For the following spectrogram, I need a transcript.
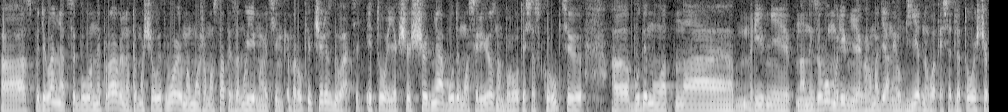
а, сподівання це було неправильно, тому що Литвою ми можемо стати за моїми оцінками років через 20. І то, якщо щодня будемо серйозно боротися з корупцією, будемо на рівні на низовому рівні, як громадяни, об'єднуватися для того, щоб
